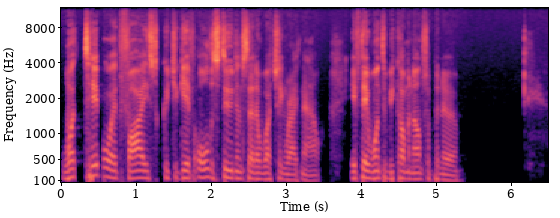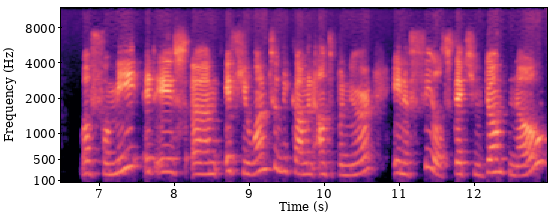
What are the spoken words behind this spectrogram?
what tip or advice could you give all the students that are watching right now, if they want to become an entrepreneur? Well, for me, it is um, if you want to become an entrepreneur in a field that you don't know,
